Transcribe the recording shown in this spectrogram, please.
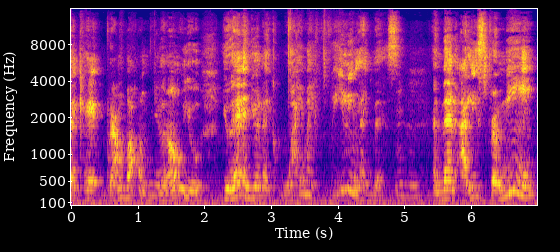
like hit ground bottom. Yeah. You know? You you hit and you're like, why am I feeling like this? Mhm. And then at least for me,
